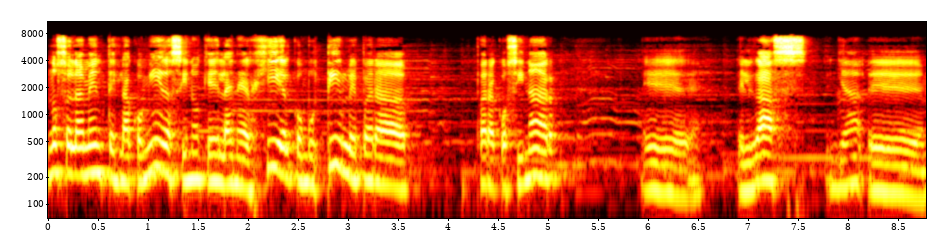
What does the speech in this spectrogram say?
no solamente es la comida, sino que es la energía, el combustible para, para cocinar, eh, el gas, ¿ya? Eh,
